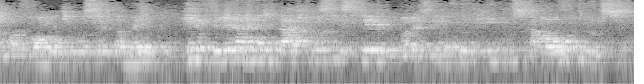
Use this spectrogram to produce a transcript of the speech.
É uma forma de você também rever a realidade que você esteve, por exemplo, e buscar outros,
